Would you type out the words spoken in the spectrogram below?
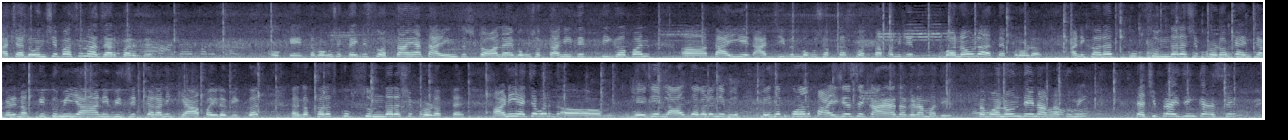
अच्छा हजारपर्यंत आहे. हजारपर्यंत आहे. ओके तर बघू शकता इथे स्वतः या ताईंचं स्टॉल आहे बघू शकता. आणि इथे तिघं पण ताई आहेत. आजी पण बघू शकता स्वतः पण इथे बनवलं आहे प्रोडक्ट आणि खरंच खूप सुंदर असे प्रोडक्ट आहे यांच्याकडे. नक्की तुम्ही या आणि व्हिजिट करा आणि घ्या पहिलं विकत कारण का खरंच खूप सुंदर असे प्रोडक्ट आहेत आणि ह्याच्यावर हे जे लाल दगड आहे, हे जर कोणाला पाहिजे असेल काळ्या दगडामध्ये तर बनवून देणार ना तुम्ही? त्याची प्राइसिंग काय असेल?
